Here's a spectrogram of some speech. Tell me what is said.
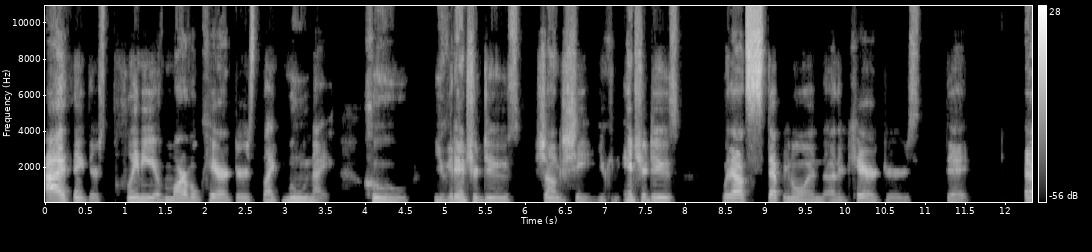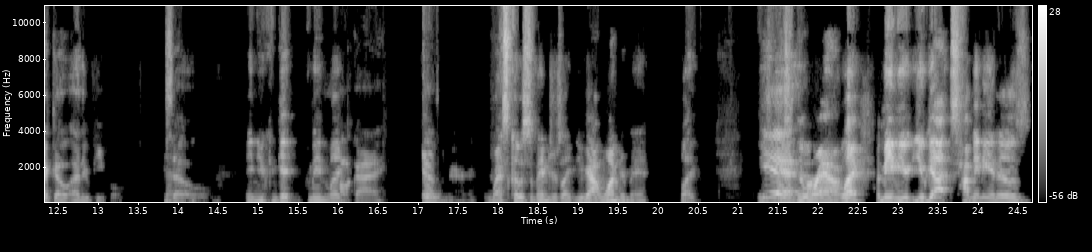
I think there's plenty of Marvel characters like Moon Knight who you could introduce Shang-Chi. You can introduce without stepping on the other characters that echo other people. So and you can get, I mean, like Hawkeye, West Coast Avengers, like you got Wonder Man, like he's, yeah, he's still around. Like, I mean, you you got how many of those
